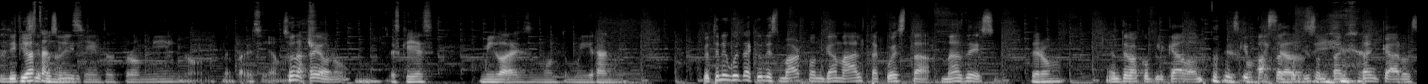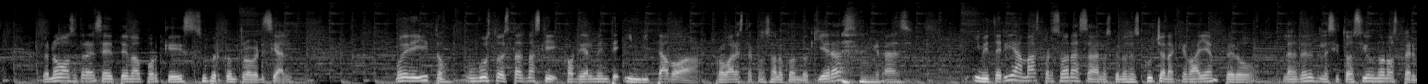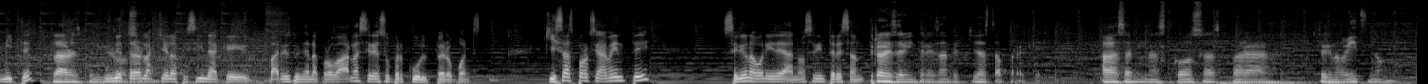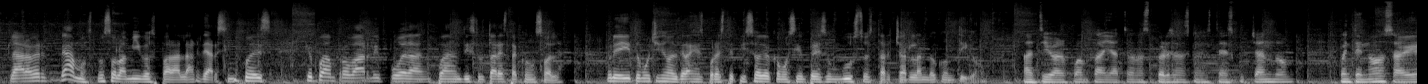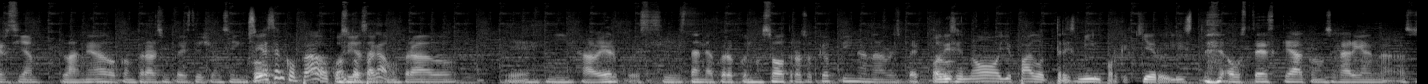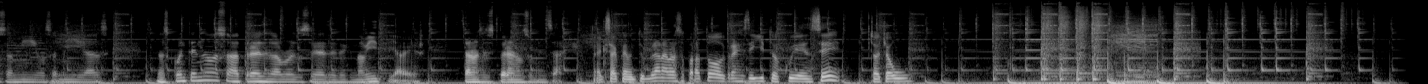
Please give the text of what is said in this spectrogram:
Es Yo difícil hasta conseguir. 900, pero 1000 no, me parecía Suena mucho. feo, ¿no? Es que es 1000 dólares, es un monto muy grande. Pero ten en cuenta que un smartphone gama alta cuesta más de eso. Pero Es un tema complicado, ¿no? Es Es que pasa porque sí. son tan, tan caros. Pero no vamos a traer ese tema porque es súper controversial. Bueno, Dieguito, un gusto. Estás más que cordialmente invitado a probar esta consola cuando quieras. gracias. Invitaría a más personas, a los que nos escuchan, a que vayan, pero la situación no nos permite. Claro, es peligroso. Un día traerla aquí a la oficina, que varios vengan a probarla, sería súper cool. Pero bueno, quizás próximamente sería una buena idea, ¿no? Sería interesante. Creo que sería interesante, ya está para que hagas algunas cosas para Tecnobits, ¿no? Claro, a ver, veamos, no solo amigos para alardear, sino es que puedan probarlo y puedan, puedan disfrutar esta consola. Bueno, Dieguito, muchísimas gracias por este episodio. Como siempre, es un gusto estar charlando contigo. A ti, al Juanpa y a todas las personas que nos estén escuchando. Cuéntenos a ver si han planeado comprarse un PlayStation 5. Si ya se han comprado, o si ¿cuánto ya se han pagado? comprado. Eh, y a ver, pues, si están de acuerdo con nosotros o qué opinan al respecto. O dicen, no, yo pago 3000 porque quiero y listo. o ustedes qué aconsejarían a, a sus amigos, amigas. Nos cuéntenos a través de las redes sociales de Tecnobit y a ver, estaremos esperando su mensaje. Exactamente, un gran abrazo para todos. Gracias, Dieguito. Cuídense. Chao, chao.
